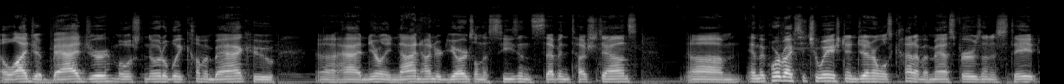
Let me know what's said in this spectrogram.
Elijah Badger, most notably coming back, who uh, had nearly 900 yards on the season, seven touchdowns. Um, and the quarterback situation in general was kind of a mess for Arizona State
